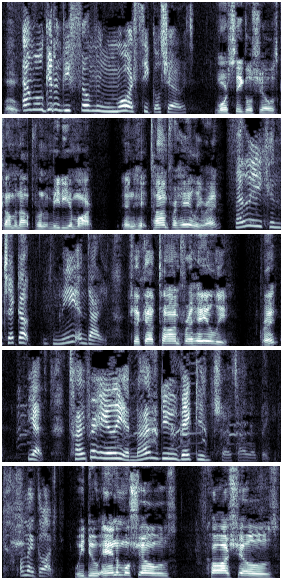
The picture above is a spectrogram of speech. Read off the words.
Whoa. And we're gonna be filming more seagull shows. More seagull shows coming up from the Media Mart. And time for Hailey, right? By the way, you can check out me and Daddy. Check out Time for Hailey, right? Yes, time for Hailey and I do bacon shows. I love bacon. Oh my god. We do animal shows, car shows,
